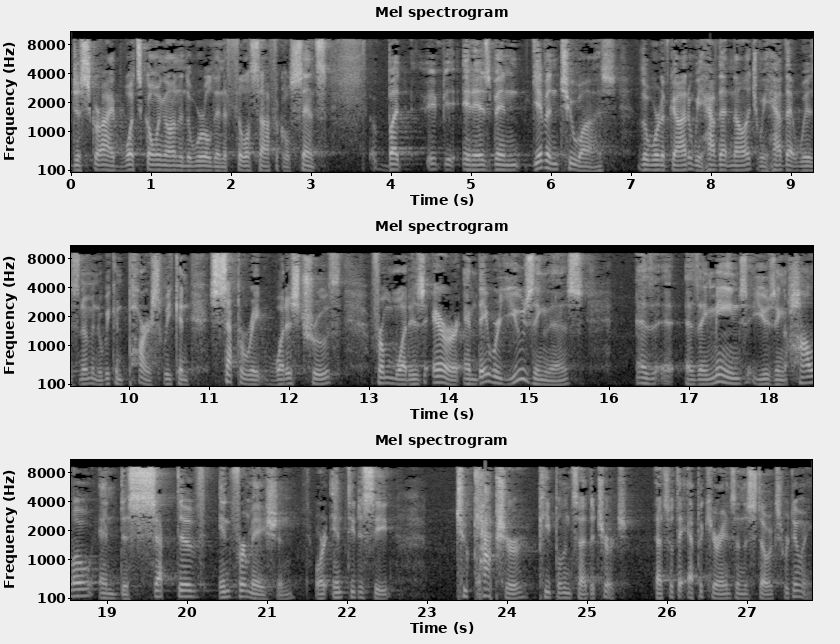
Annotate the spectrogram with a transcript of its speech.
describe what's going on in the world in a philosophical sense. But it, it has been given to us the Word of God, and we have that knowledge, we have that wisdom, and we can parse, we can separate what is truth from what is error. And they were using this as, as a means using hollow and deceptive information or empty deceit to capture people inside the church. That's what the Epicureans and the Stoics were doing.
